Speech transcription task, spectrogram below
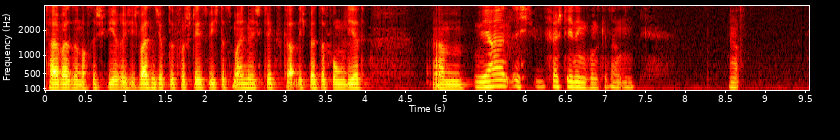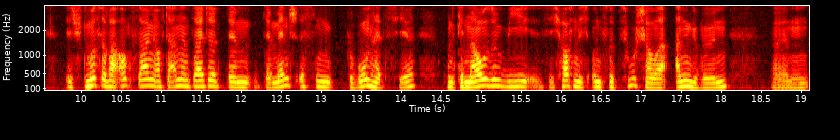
teilweise noch sehr schwierig. Ich weiß nicht, ob du verstehst, wie ich das meine. Ich krieg's gerade nicht besser formuliert. Ähm, ja, ich verstehe den Grundgedanken. Ja. Ich muss aber auch sagen, auf der anderen Seite, der, der Mensch ist ein Gewohnheitstier und genauso wie sich hoffentlich unsere Zuschauer angewöhnen, ähm,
